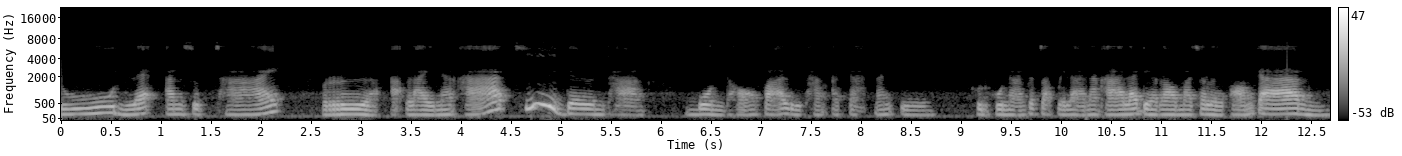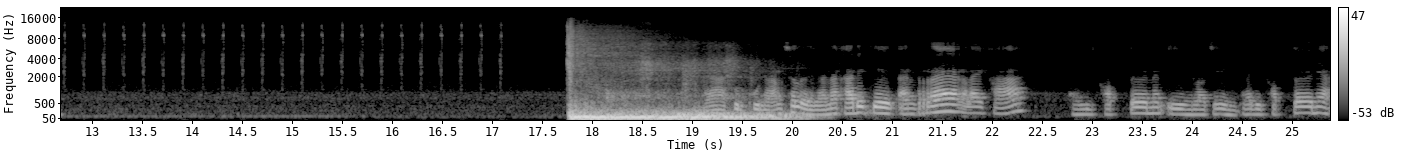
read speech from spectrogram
ลูน และอันสุดท้าย เรืออะไรนะคะ ที่เดินทางบนท้องฟ้าหรือทางอากาศนั่นเอง คุณครูน้ำจะจับเวลานะคะ และเดี๋ยวเรามาเฉลยพร้อมกัน รูน้ำเฉลยแล้วนะคะเด็กๆอันแรกอะไรคะเฮลิคอปเตอร์นั่นเองเราจะเห็นเฮลิคอปเตอร์เนี่ย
